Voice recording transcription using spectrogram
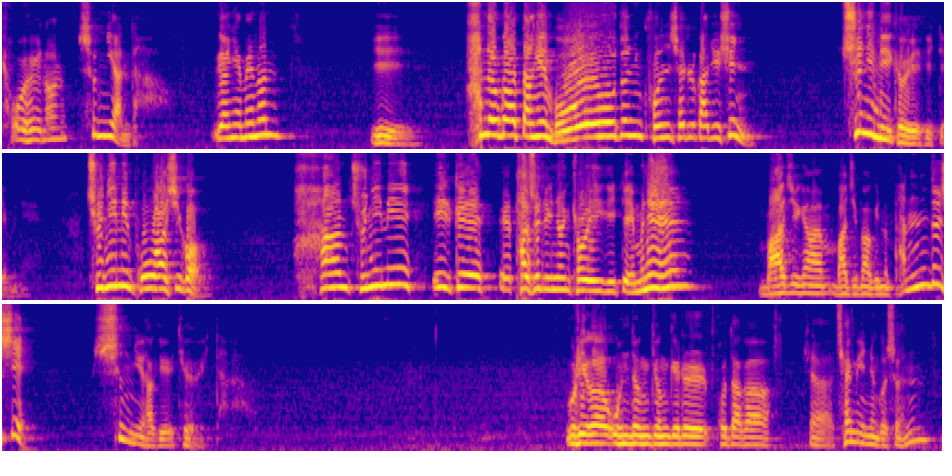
교회는 승리한다. 왜냐하면은 이 하늘과 땅의 모든 권세를 가지신 주님이 교회이기 때문에 주님이 보호하시고 한 주님이 이렇게 다스리는 교회이기 때문에 마지막, 마지막에는 반드시 승리하게 되어 있다. 우리가 운동 경기를 보다가 자, 재미있는 것은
